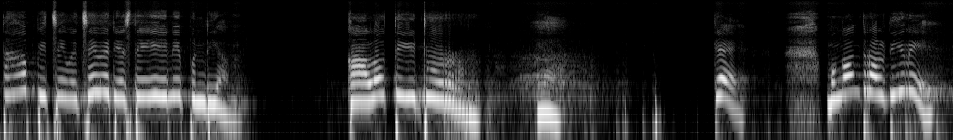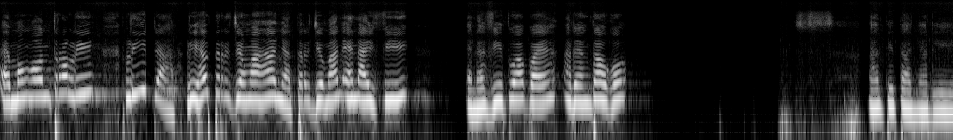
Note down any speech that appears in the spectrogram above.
Tapi cewek-cewek di STI ini pendiam. Kalau tidur, ya. Oke, mengontrol diri, eh mengontrol li, lidah. Lihat terjemahannya, terjemahan NIV. NIV itu apa ya? Ada yang tahu kok? Nanti tanya di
